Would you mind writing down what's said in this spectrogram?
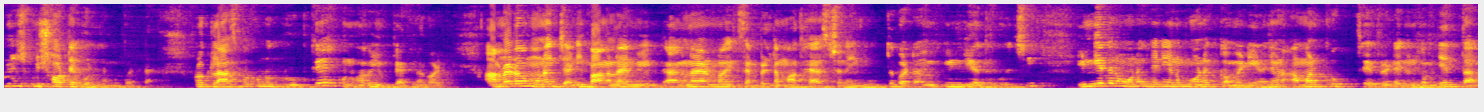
আমি শর্টে বললাম ব্যাপারটা কোনো ক্লাস বা কোনো গ্রুপকে কোনোভাবে ইম্প্যাক্ট না করে। আমরা এরকম অনেক জানি বাংলায় আমি বাংলায় আমার এক্সাম্পলটা মাথায় আসছে না এই মুহূর্তে বাট আমি ইন্ডিয়াতে বলছি। ইন্ডিয়াতে আমি অনেক জানি এরকম অনেক কমেডিয়ান আছে যেমন আমার খুব ফেভারিট একজন কমেডিয়ান তার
